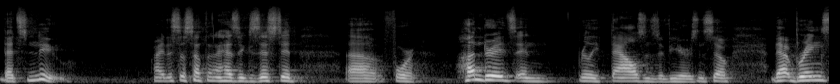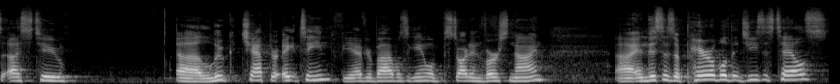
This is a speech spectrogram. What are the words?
that's new. Right? This is something that has existed uh, for hundreds and really thousands of years. And so that brings us to uh, Luke chapter 18. If you have your Bibles again, we'll start in verse 9. Uh, and this is a parable that Jesus tells.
